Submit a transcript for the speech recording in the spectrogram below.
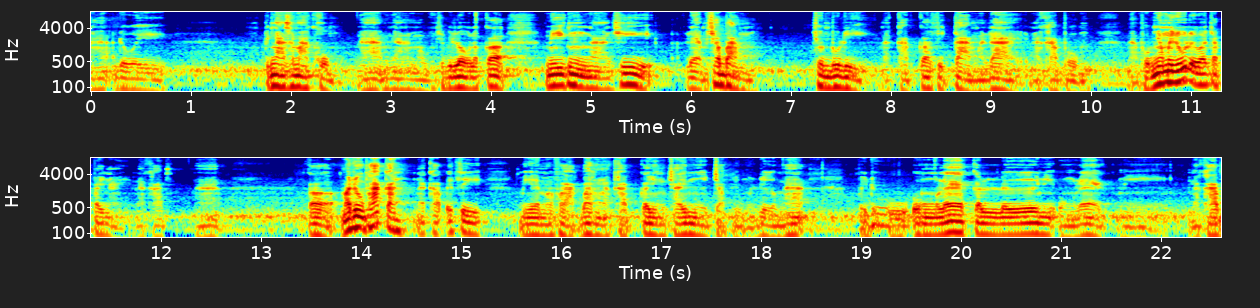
นะฮะโดยเป็นงานสมาคมนะฮะเป็นงานสมาคมพิษณุโลก แล้วก็มีอีกหนึ่งงานที่แหลมฉบังชนบุรีนะครับ ก็ติดตามกันได้นะครับ ผมนะผมยังไม่รู้เลยว่าจะไปไหนนะครับนะฮะก็มาดูพักกันนะครับ FC มีอะไรมาฝากบ้างนะครับ ก็ยังใช้มือจับอยู่เหมือนเดิมนะฮะไปดูองค์แรกกันเลยนี่องค์แรกนี่นะครับ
